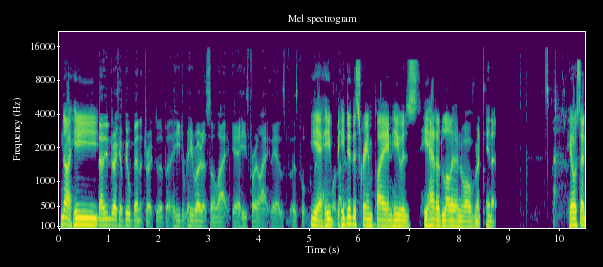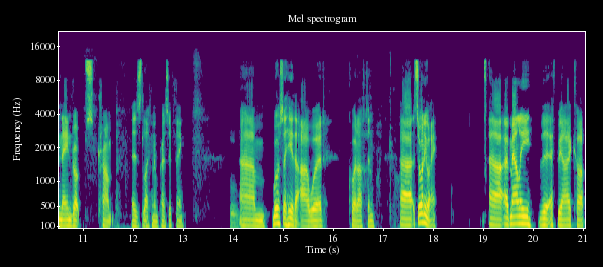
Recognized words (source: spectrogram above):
No, he. No, he didn't direct it. Bill Bennett directed it, but he he wrote it. So like, yeah, he's probably like, yeah, let's, let's put. yeah, he more of that he in. did the screenplay, and he was he had a lot of involvement in it. He also name drops Trump as like an impressive thing. Ooh. Um, we also hear the R word quite often. God. Uh, so anyway, uh, O'Malley, the FBI cop,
